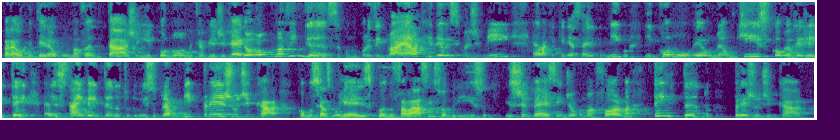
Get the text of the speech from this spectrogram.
para obter alguma vantagem econômica via de regra ou alguma vingança, como por exemplo, ah, ela que deu em cima de mim, ela que queria sair comigo e como eu não quis, como eu rejeitei, ela está inventando tudo isso para me prejudicar, como se as mulheres quando falassem sobre isso estivessem de alguma forma tentando prejudicar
